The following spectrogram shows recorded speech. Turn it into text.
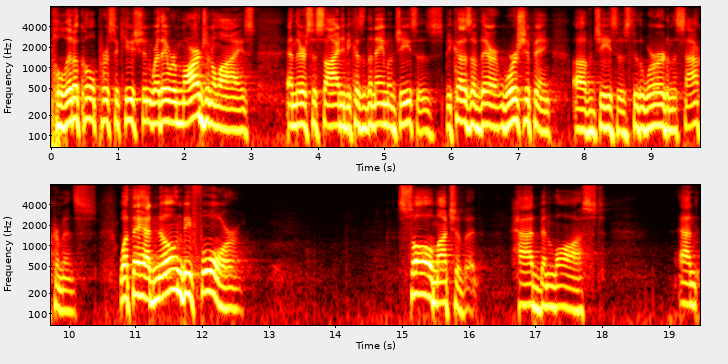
political persecution where they were marginalized in their society because of the name of Jesus, because of their worshiping of Jesus through the word and the sacraments. What they had known before, so much of it had been lost. And,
